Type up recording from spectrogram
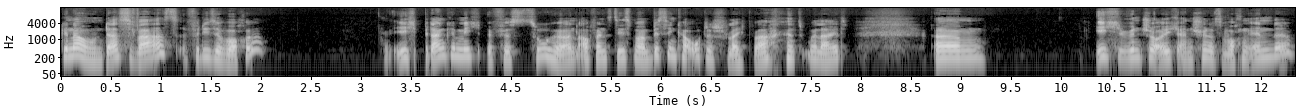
Genau, und das war's für diese Woche. Ich bedanke mich fürs Zuhören, auch wenn es diesmal ein bisschen chaotisch vielleicht war. Tut mir leid. Ähm, ich wünsche euch ein schönes Wochenende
